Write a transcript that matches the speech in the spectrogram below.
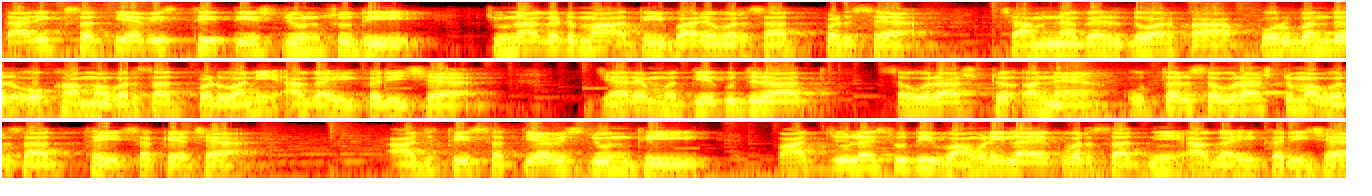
તારીખ સત્યાવીસથી ત્રીસ જૂન સુધી જૂનાગઢમાં અતિ ભારે વરસાદ પડશે. જામનગર, દ્વારકા, પોરબંદર, ઓખામાં વરસાદ પડવાની આગાહી કરી છે. જ્યારે મધ્ય ગુજરાત સૌરાષ્ટ્ર અને ઉત્તર સૌરાષ્ટ્રમાં વરસાદ થઈ શકે છે. આજથી સત્યાવીસ જૂનથી પાંચ જુલાઈ સુધી વાવણી લાયક વરસાદની આગાહી કરી છે.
